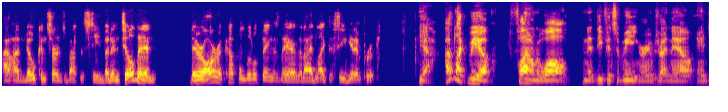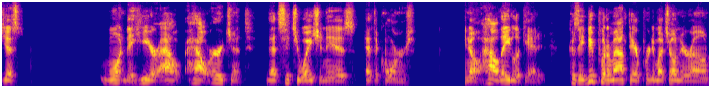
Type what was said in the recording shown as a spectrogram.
I'll have no concerns about this team. But until then, there are a couple little things there that I'd like to see get improved. Yeah. I would like to be a fly on the wall in the defensive meeting rooms right now and just wanting to hear how how urgent that situation is at the corners. You know, how they look at it. Because they do put them out there pretty much on their own.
